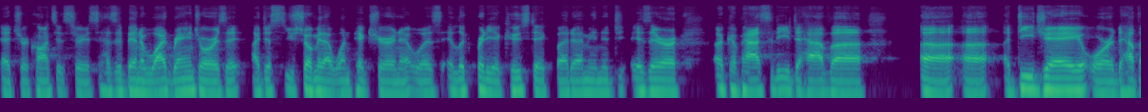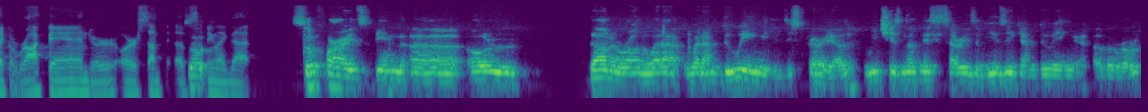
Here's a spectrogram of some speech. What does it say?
at your concert series? Has it been a wide range or is it i just you showed me that one picture and it was it looked pretty acoustic but i mean is there a capacity to have a a, a, a DJ or to have like a rock band or or something so, something like that? so far it's been uh, all done around what, I, what I'm doing in this period, which is not necessarily the music I'm doing overall.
